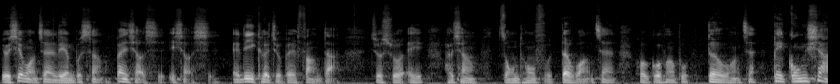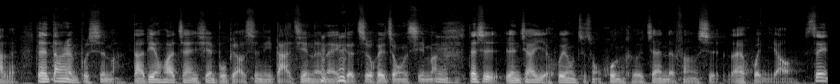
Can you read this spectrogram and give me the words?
有些网站连不上，半小时、一小时，诶，立刻就被放大。就说哎，好像总统府的网站或国防部的网站被攻下了，但当然不是嘛。打电话占线不表示你打进了那个指挥中心嘛。但是人家也会用这种混合战的方式来混淆。所以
